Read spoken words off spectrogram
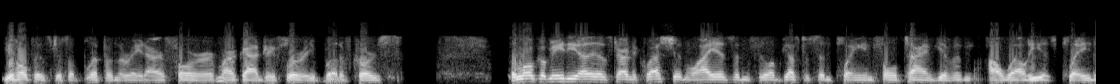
you hope it's just a blip on the radar for Marc Andre Fleury. But of course, the local media is starting to question why isn't Filip Gustavsson playing full time given how well he has played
